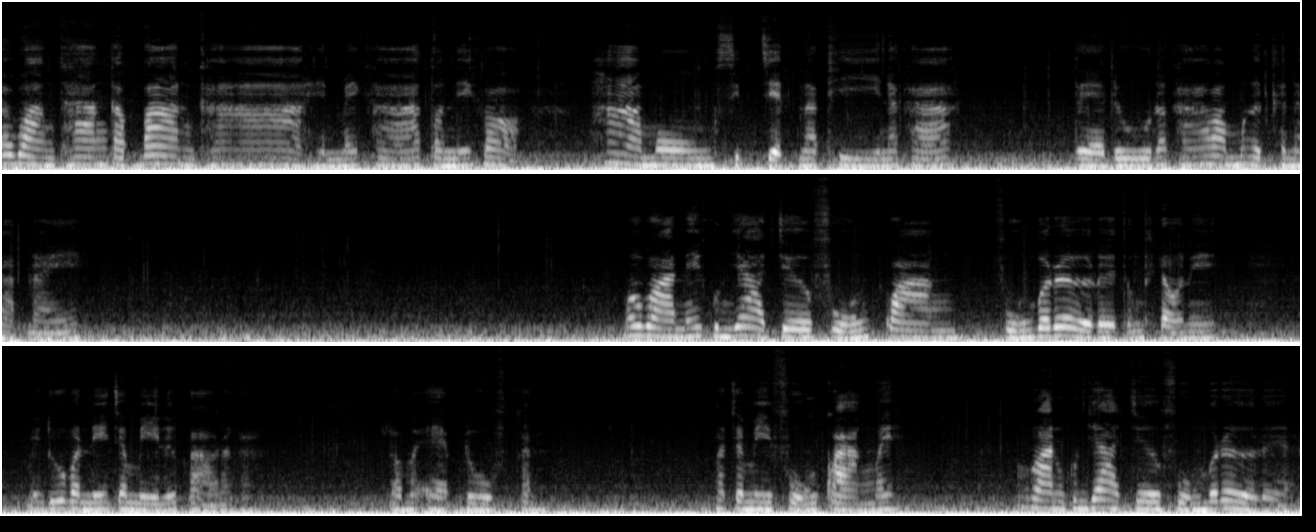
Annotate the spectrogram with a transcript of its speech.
ระหว่างทางกลับบ้านค่ะ เห็นไหมคะ ตอนนี้ก็ห้าโมงสิบเจ็ดนาทีนะคะ แต่ดูนะคะว่ามืดขนาดไหน เมื่อวานนี้คุณย่าเจอฝูงกวาง ฝูงเบ้อเร่อเลยตรงแถวนี้ ไม่รู้วันนี้จะมีหรือเปล่านะคะ เรามาแอบดูกัน ว่าจะมีฝูงกวางไหม เมื่อวานคุณย่าเจอฝูงเบ้อเร่อเลยอะ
